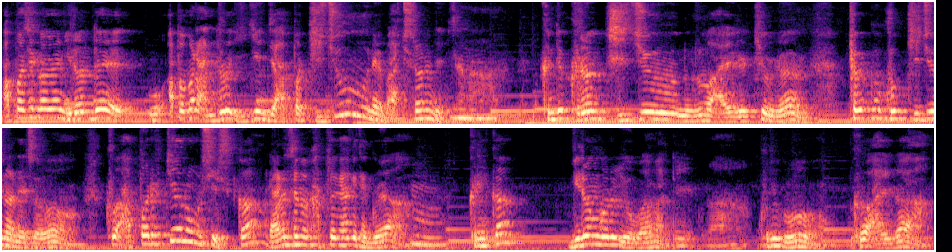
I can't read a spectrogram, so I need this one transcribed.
아빠 생각은 이런데 뭐 아빠 말 안 들어 이게 이제 아빠 기준에 맞추라는 얘기잖아. 근데 그런 기준으로 아이를 키우면 결국 그 기준 안에서 그 아빠를 뛰어넘을 수 있을까? 라는 생각을 갑자기 하게 된 거야. 음. 그러니까 이런 거를 요구하면 안 되겠구나. 그리고 그 아이가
